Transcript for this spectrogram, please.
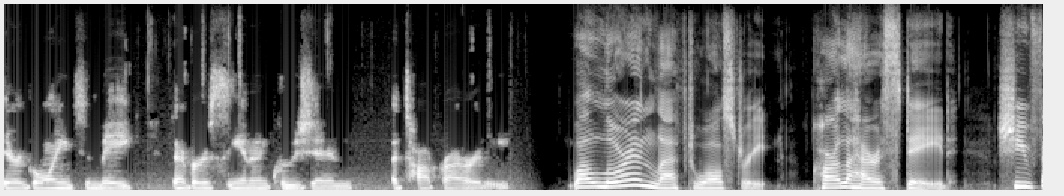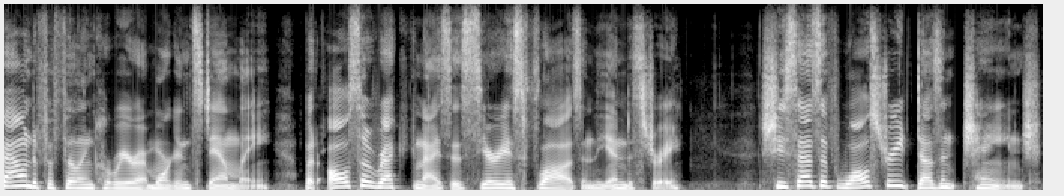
they're going to make diversity and inclusion a top priority. While lauren left wall street carla harris stayed she found a fulfilling career at Morgan Stanley, but also recognizes serious flaws in the industry. She says if Wall Street doesn't change,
